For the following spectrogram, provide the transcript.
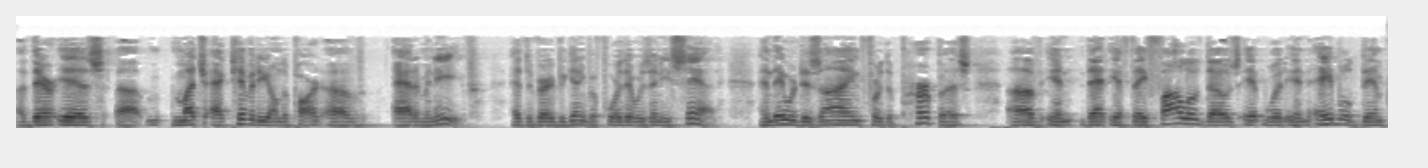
there is uh, much activity on the part of Adam and Eve at the very beginning before there was any sin. And they were designed for the purpose of in that if they followed those, it would enable them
